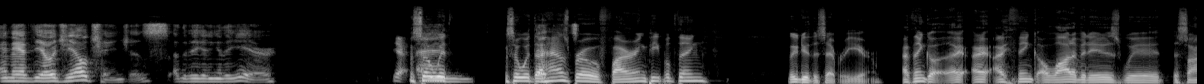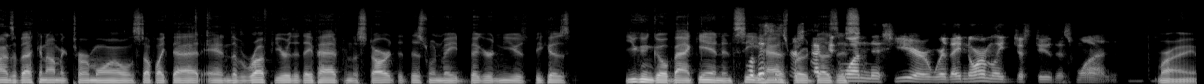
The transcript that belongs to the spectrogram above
and they have the OGL changes at the beginning of the year. Yeah? So with so with the Hasbro firing people thing, they do this every year. I think uh, I, I I think a lot of it is with the signs of economic turmoil and stuff like that, and the rough year that they've had from the start. That this one made bigger news because you can go back in and see well, this is Hasbro their does this one this year, where they normally just do this one. right.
